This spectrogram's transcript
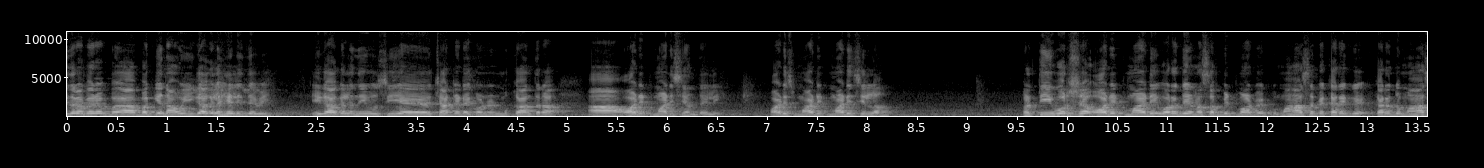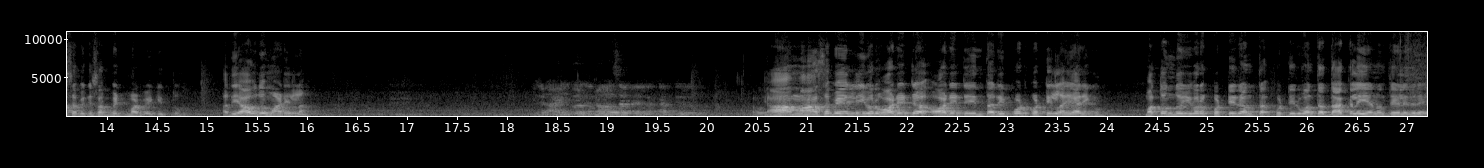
ಇದರ ಬೇರೆ ಬಗ್ಗೆ ನಾವು ಈಗಾಗಲೇ ಹೇಳಿದ್ದೇವೆ. ಈಗಾಗಲೇ ನೀವು ಸಿ ಎ ಚಾರ್ಟೆಡ್ ಅಕೌಂಟೆಂಟ್ ಮುಖಾಂತರ ಆಡಿಟ್ ಮಾಡಿಸಿ ಅಂತ ಹೇಳಿ. ಆಡಿಸ್ ಆಡಿಟ್ ಮಾಡಿಸಿಲ್ಲ. ಪ್ರತಿ ವರ್ಷ ಆಡಿಟ್ ಮಾಡಿ ವರದಿಯನ್ನು ಸಬ್ಮಿಟ್ ಮಾಡಬೇಕು. ಮಹಾಸಭೆ ಕರೆಗೆ, ಕರೆದು ಮಹಾಸಭೆಗೆ ಸಬ್ಮಿಟ್ ಮಾಡಬೇಕಿತ್ತು. ಅದು ಯಾವುದೂ ಮಾಡಿಲ್ಲ. ಆ ಮಹಾಸಭೆಯಲ್ಲಿ ಇವರು ಆಡಿಟ್ ಆಡಿಟ್ ಇಂಥ ರಿಪೋರ್ಟ್ ಕೊಟ್ಟಿಲ್ಲ ಯಾರಿಗೂ. ಮತ್ತೊಂದು ಇವರು ಕೊಟ್ಟಿರೋಂಥ ಕೊಟ್ಟಿರುವಂಥ ದಾಖಲೆ ಏನು ಅಂತ ಹೇಳಿದರೆ,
